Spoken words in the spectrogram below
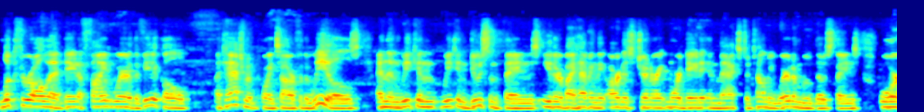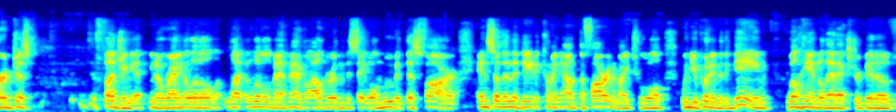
look through all that data, find where the vehicle attachment points are for the wheels, and then we can we can do some things either by having the artist generate more data in Max to tell me where to move those things, or just fudging it, you know, writing a little a little mathematical algorithm to say, well, move it this far, and so then the data coming out the far end of my tool, when you put into the game, will handle that extra bit of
